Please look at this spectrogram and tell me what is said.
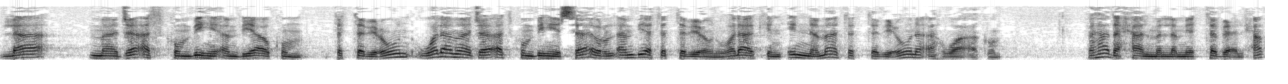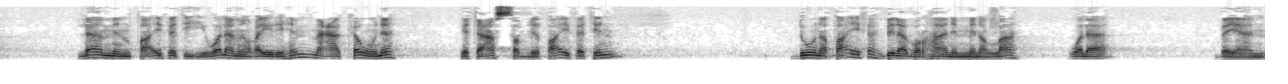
لا ما جاءتكم به أنبياؤكم تتبعون ولا ما جاءتكم به سائر الأنبياء تتبعون ولكن إنما تتبعون أهواءكم. فهذا حال من لم يتبع الحق لا من طائفته ولا من غيرهم مع كونه يتعصب لطائفة دون طائفة بلا برهان من الله ولا بيان.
